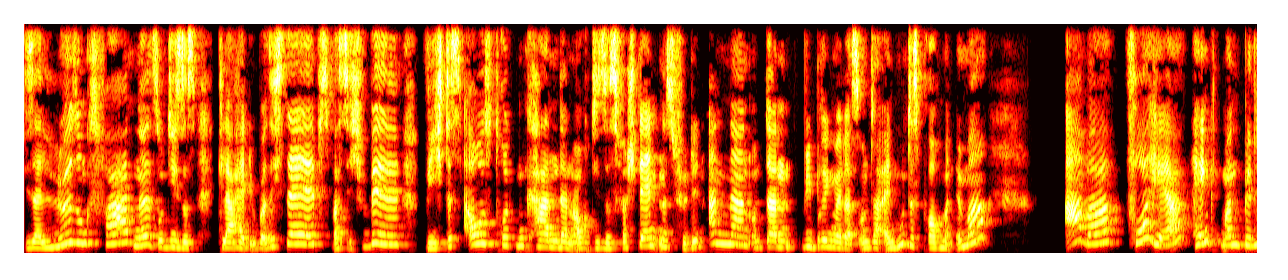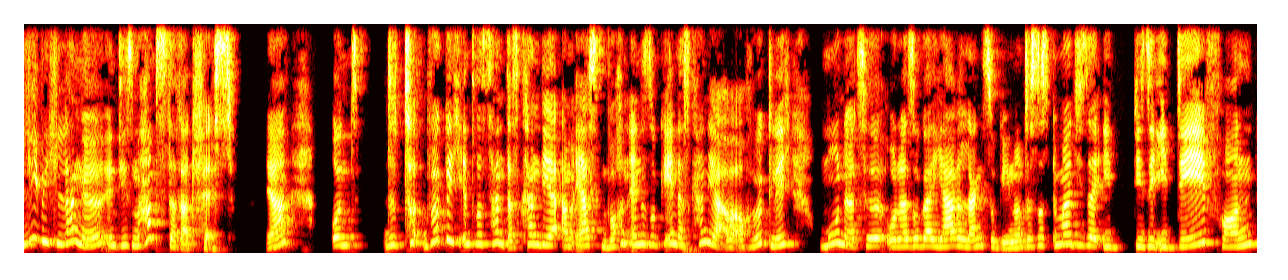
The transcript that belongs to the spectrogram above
dieser Lösungspfad, ne, so dieses Klarheit über sich selbst, was ich will, wie ich das ausdrücken kann, dann auch dieses Verständnis für den anderen und dann, wie bringen wir das unter einen Hut, das braucht man immer. Aber vorher hängt man beliebig lange in diesem Hamsterrad fest. Ja, und wirklich interessant. Das kann dir am ersten Wochenende so gehen, das kann dir aber auch wirklich Monate oder sogar Jahre lang so gehen. Und das ist immer dieser, diese Idee von,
